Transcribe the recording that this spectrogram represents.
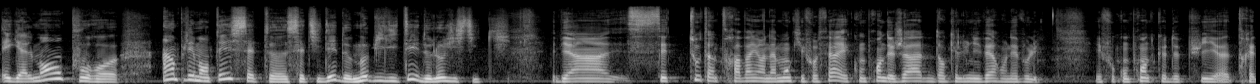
également pour implémenter cette, cette idée de mobilité et de logistique? Eh bien, c'est tout un travail en amont qu'il faut faire et comprendre déjà dans quel univers on évolue. Il faut comprendre que depuis euh, très,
